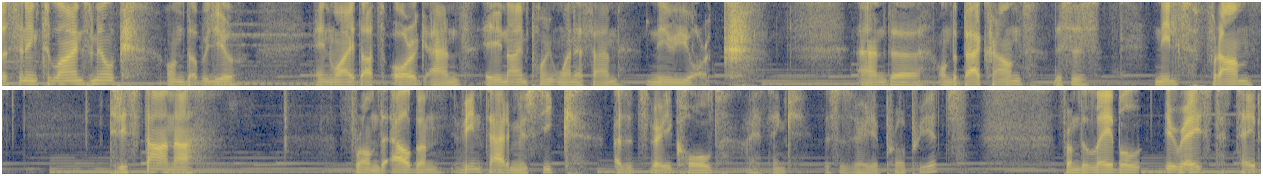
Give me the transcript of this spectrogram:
Listening to Lion's Milk on WNYU.org and 89.1 FM, New York. And uh, on the background, this is Nils Frahm Tristana from the album Wintermusik, as it's very cold. I think this is very appropriate. From the label Erased Tape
